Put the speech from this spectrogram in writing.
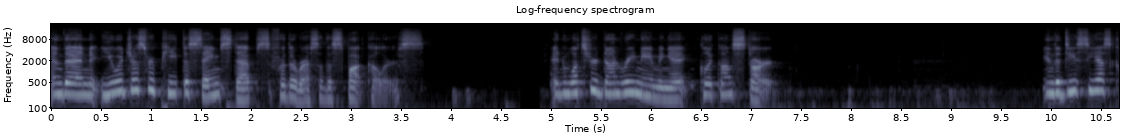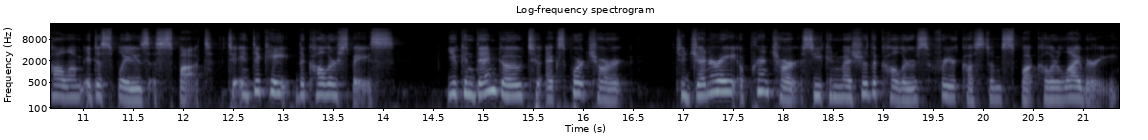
And then you would just repeat the same steps for the rest of the spot colors. And once you're done renaming it, click on Start. In the DCS column, it displays Spot to indicate the color space. You can then go to Export Chart to generate a print chart so you can measure the colors for your custom spot color library.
